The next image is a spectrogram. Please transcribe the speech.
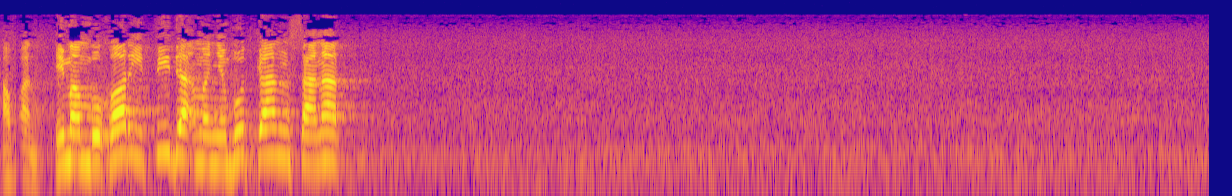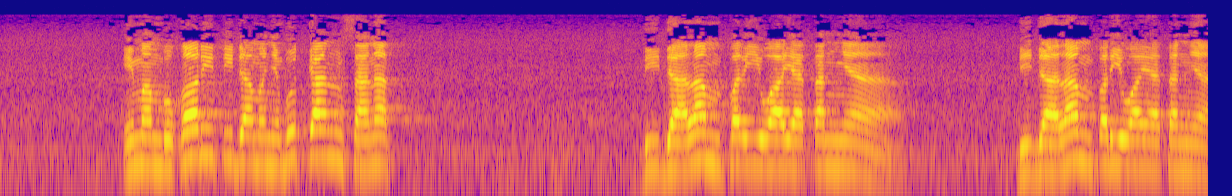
Afan. Imam Bukhari tidak menyebutkan sanad. Imam Bukhari tidak menyebutkan sanad di dalam periwayatannya. Di dalam periwayatannya.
